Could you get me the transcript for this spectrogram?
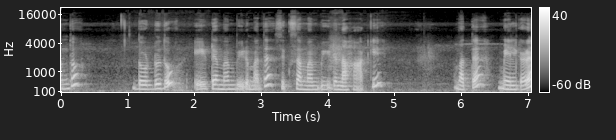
ಒಂದು ದೊಡ್ಡದು ಏಯ್ಟ್ ಎಂ ಎಂ ಬೀಡ್ ಮತ್ತು ಸಿಕ್ಸ್ ಎಂ ಎಂ ಬೀಡನ್ನ ಹಾಕಿ ಮತ್ತು ಮೇಲ್ಗಡೆ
